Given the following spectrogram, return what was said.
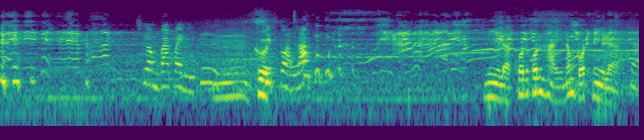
ได้แพร่พันธุ์ช่วงวากไปนี่คืออืมคิดคิดก่อนล่นี่แหละ คนคนไห้น้ำบดนี่แหละำค่ะ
